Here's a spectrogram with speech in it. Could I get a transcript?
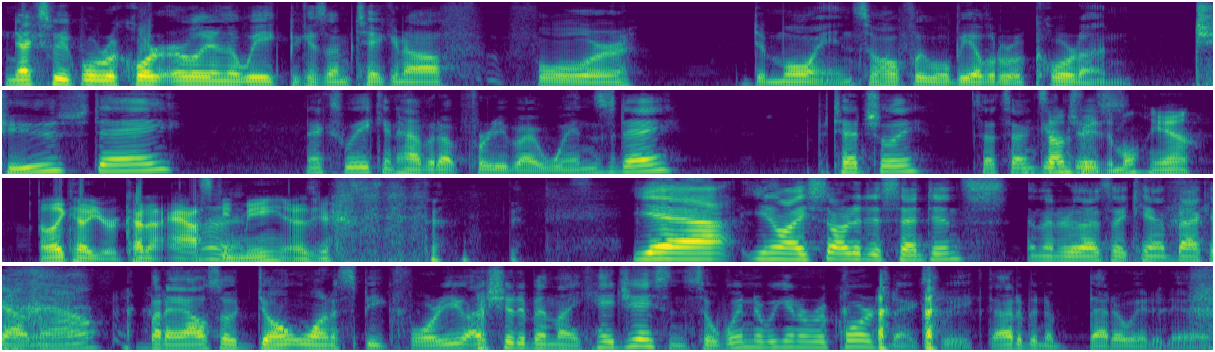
Next week, we'll record earlier in the week because I'm taking off for Des Moines. So hopefully, we'll be able to record on Tuesday next week and have it up for you by Wednesday, potentially. Does that sound good? Sounds Jace? reasonable. Yeah. I like how you're kind of asking right. me as you're. Yeah, you know, I started a sentence and then realized I can't back out now, but I also don't want to speak for you. I should have been like, "Hey, Jason, so when are we going to record next week?" That would have been a better way to do it.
